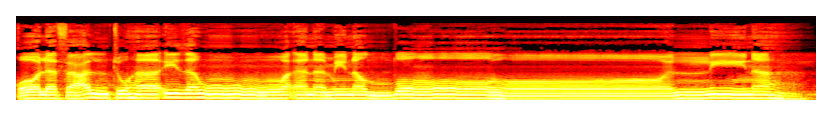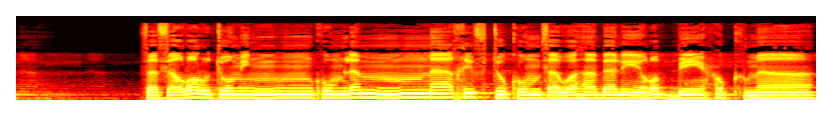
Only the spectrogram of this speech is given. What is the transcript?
قال فعلتها إذا وأنا من الضالين. ففررت منكم لما خفتكم فوهب لي ربي حكما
